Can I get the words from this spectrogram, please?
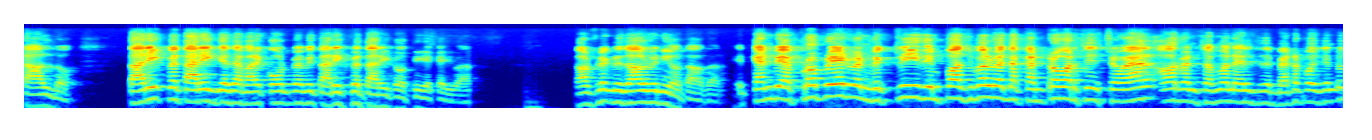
टाल दो तारीख पे तारीख, जैसे हमारे कोर्ट में भी तारीख पे तारीख होती है कई बार। कॉन्फ्लिक्ट रिजॉल्व ही नहीं होता उधर। It can be appropriate when victory is impossible when the controversy trial और when someone else is better position to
